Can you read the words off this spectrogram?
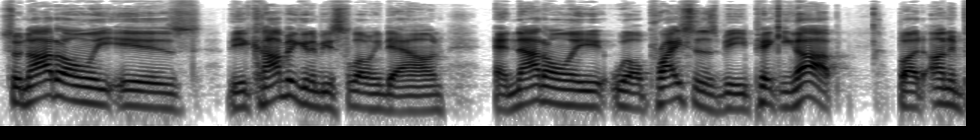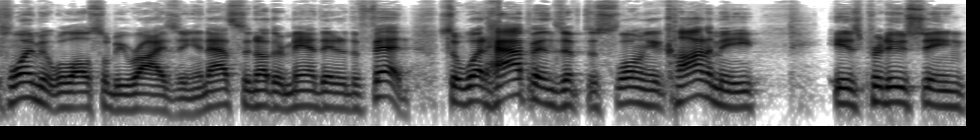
So not only is the economy going to be slowing down and not only will prices be picking up, but unemployment will also be rising. And that's another mandate of the Fed. So, what happens if the slowing economy is producing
